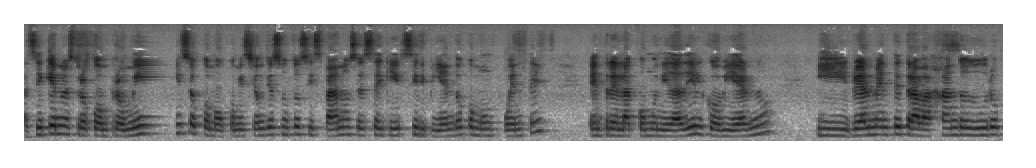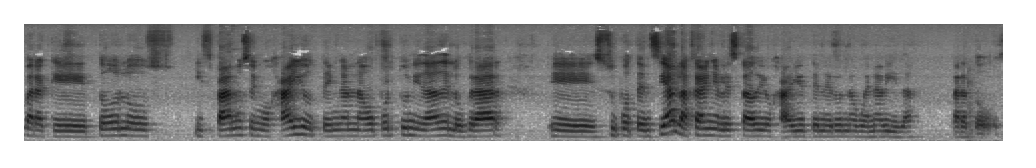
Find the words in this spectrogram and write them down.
Así que nuestro compromiso como Comisión de Asuntos Hispanos es seguir sirviendo como un puente entre la comunidad y el gobierno y realmente trabajando duro para que todos los hispanos en Ohio tengan la oportunidad de lograr eh, su potencial acá en el estado de Ohio y tener una buena vida para todos.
